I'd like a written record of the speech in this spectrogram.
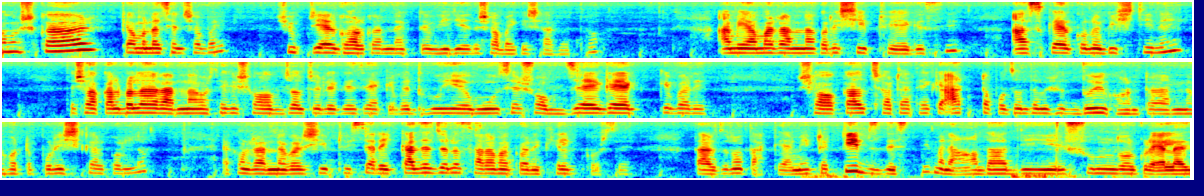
নমস্কার, কেমন আছেন সবাই? সুপ্রিয়ার ঘর কান্না একটা ভিডিওতে সবাইকে স্বাগত। আমি আমার রান্নাঘরে শিফট হয়ে গেছি। আজকে আর কোনো বৃষ্টি নেই। তো সকালবেলা রান্নাঘর থেকে সব জল চলে গেছে, একেবারে ধুয়ে মুছে সব জায়গায় একেবারে। সকাল ছটা থেকে আটটা পর্যন্ত আমি শুধু দুই ঘণ্টা রান্নাঘরটা পরিষ্কার করলাম। এখন রান্নাঘরে শিফট হয়েছে আর এই কাজের জন্য স্যার আমাকে অনেক হেল্প করছে। তার জন্য তাকে আমি একটা টিপস দিচ্ছি মানে আদা দিয়ে সুন্দর করে এলাচ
